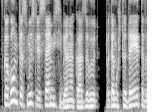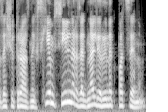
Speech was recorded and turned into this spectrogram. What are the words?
в каком-то смысле сами себя наказывают, потому что до этого за счет разных схем сильно разогнали рынок по ценам.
